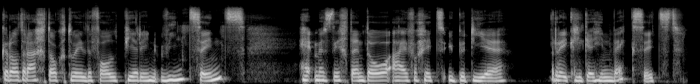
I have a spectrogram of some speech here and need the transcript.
gerade recht aktuell der Fall Pierin Vinzenz. Hat man sich denn da einfach jetzt über die Regelungen hinweggesetzt?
